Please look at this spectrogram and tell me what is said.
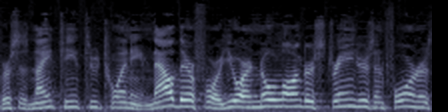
Verses 19 through 20. Now, therefore, you are no longer strangers and foreigners,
